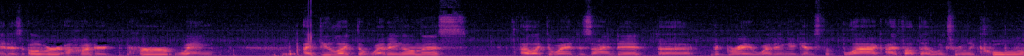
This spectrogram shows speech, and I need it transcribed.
it is over 100 per wing. I do like the webbing on this. I like the way I designed it, the, the gray webbing against the black. I thought that looks really cool.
